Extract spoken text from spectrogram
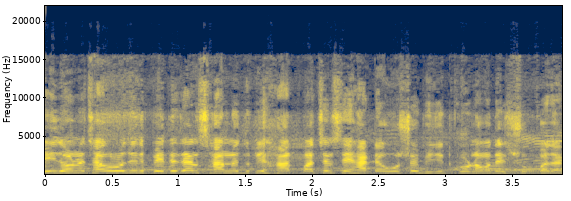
এই ধরনের ছাগলগুলো যদি পেতে যান সামনে দুটি হাট পাচ্ছেন সেই হাটে অবশ্যই ভিজিট করুন আমাদের সুখবাজার।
